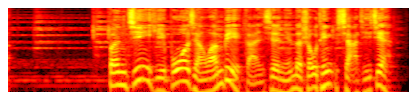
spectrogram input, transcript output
本集已播讲完毕，感谢您的收听，下集见。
